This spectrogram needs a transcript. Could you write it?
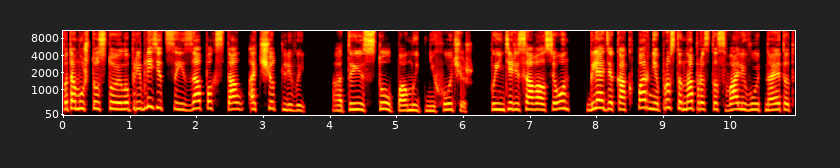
потому что стоило приблизиться, и запах стал отчетливый. «А ты стол помыть не хочешь?» — поинтересовался он, глядя, как парня просто-напросто сваливают на этот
